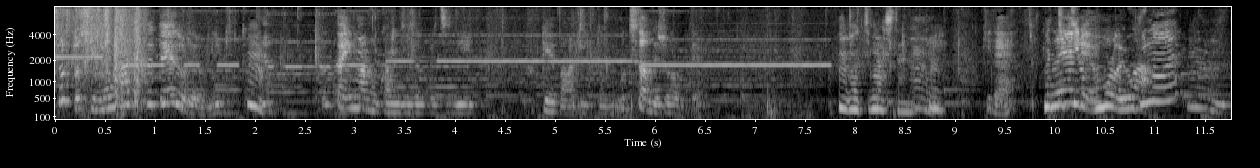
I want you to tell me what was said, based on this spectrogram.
ちょっと霜がつく程度だよねきっとね、だったら今の感じで別にけばいいと思う。落ちたんでしょだってうん落ちましたね、うん。綺麗めっちゃ綺麗。ほらよくない？うん。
